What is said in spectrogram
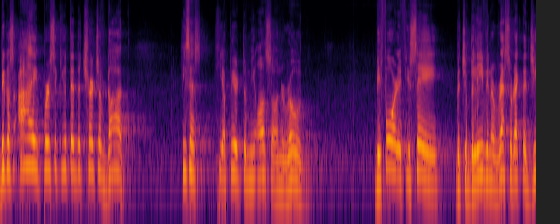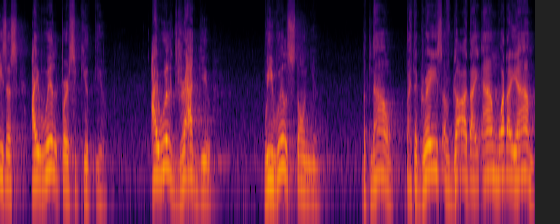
because I persecuted the church of God. He says, He appeared to me also on the road. Before, if you say that you believe in a resurrected Jesus, I will persecute you. I will drag you. We will stone you. But now, by the grace of God, I am what I am.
